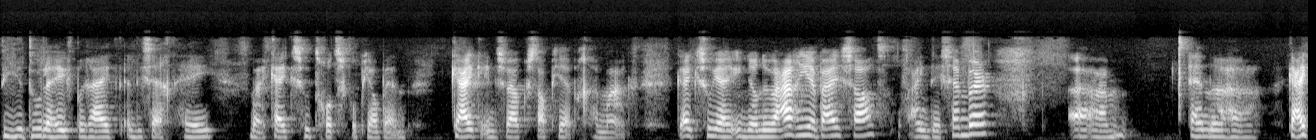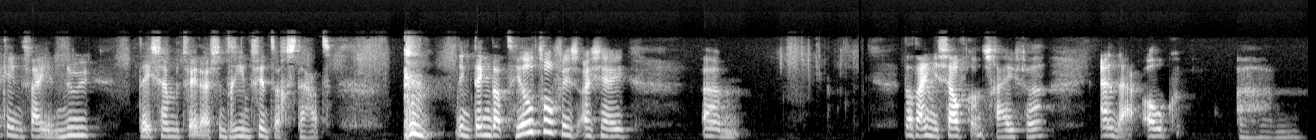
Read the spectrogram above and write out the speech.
die je doelen heeft bereikt en die zegt: hé, hey, maar kijk eens hoe trots ik op jou ben. Kijk eens welke stap je hebt gemaakt. Kijk eens hoe jij in januari erbij zat, of eind december. Um, en uh, kijk eens waar je nu, december 2023, staat. ik denk dat het heel tof is als jij um, dat aan jezelf kan schrijven. En daar ook um,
